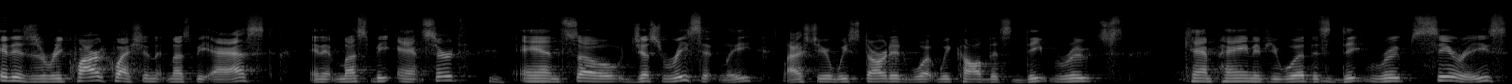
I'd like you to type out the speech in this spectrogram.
It is a required question that must be asked and it must be answered. And so, just recently, last year, we started what we call this Deep Roots campaign, if you would, this Deep Roots series.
